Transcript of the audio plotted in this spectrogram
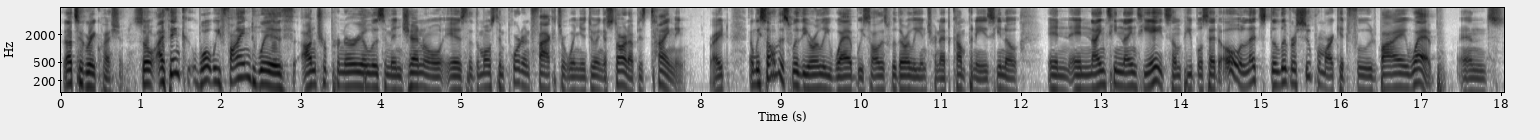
That's a great question. So I think what we find with entrepreneurialism in general is that the most important factor when you're doing a startup is timing right? And we saw this with the early web, we saw this with early internet companies. You know, in, in 1998, some people said, oh, let's deliver supermarket food by web. And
